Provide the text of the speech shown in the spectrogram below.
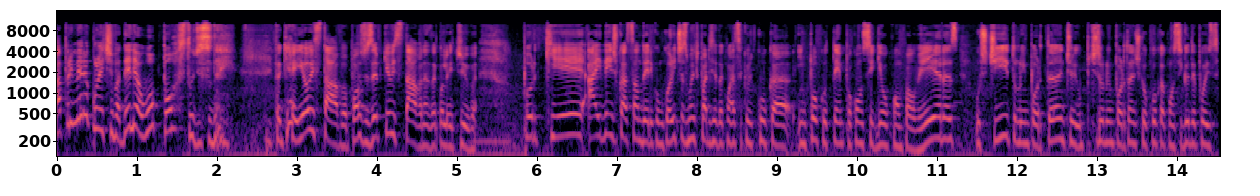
a primeira coletiva dele é o oposto disso daí. Então, que aí eu estava, posso dizer porque eu estava nessa coletiva. Porque a identificação dele com o Corinthians é muito parecida com essa que o Cuca em pouco tempo conseguiu com o Palmeiras, os títulos importantes, o título importante que o Cuca conseguiu depois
